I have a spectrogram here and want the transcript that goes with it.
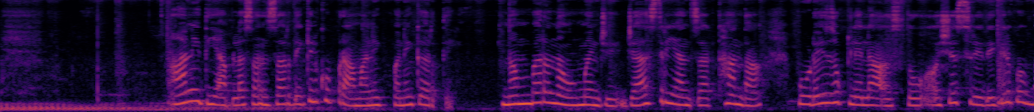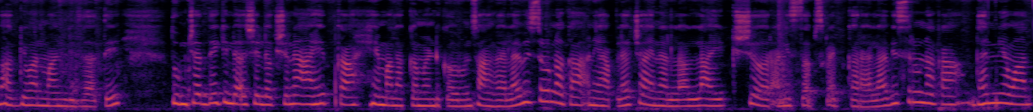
आणि ती आपला संसार देखील खूप प्रामाणिकपणे करते. नंबर नऊ म्हणजे ज्या स्त्रियांचा खांदा पुढे झुकलेला असतो अशी स्त्री देखील खूप भाग्यवान मानली जाते. तुमच्यात देखील असे लक्षणे आहेत का हे मला कमेंट करून सांगायला विसरू नका आणि आपल्या चॅनलला लाईक शेअर आणि सबस्क्राईब करायला विसरू नका. धन्यवाद.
